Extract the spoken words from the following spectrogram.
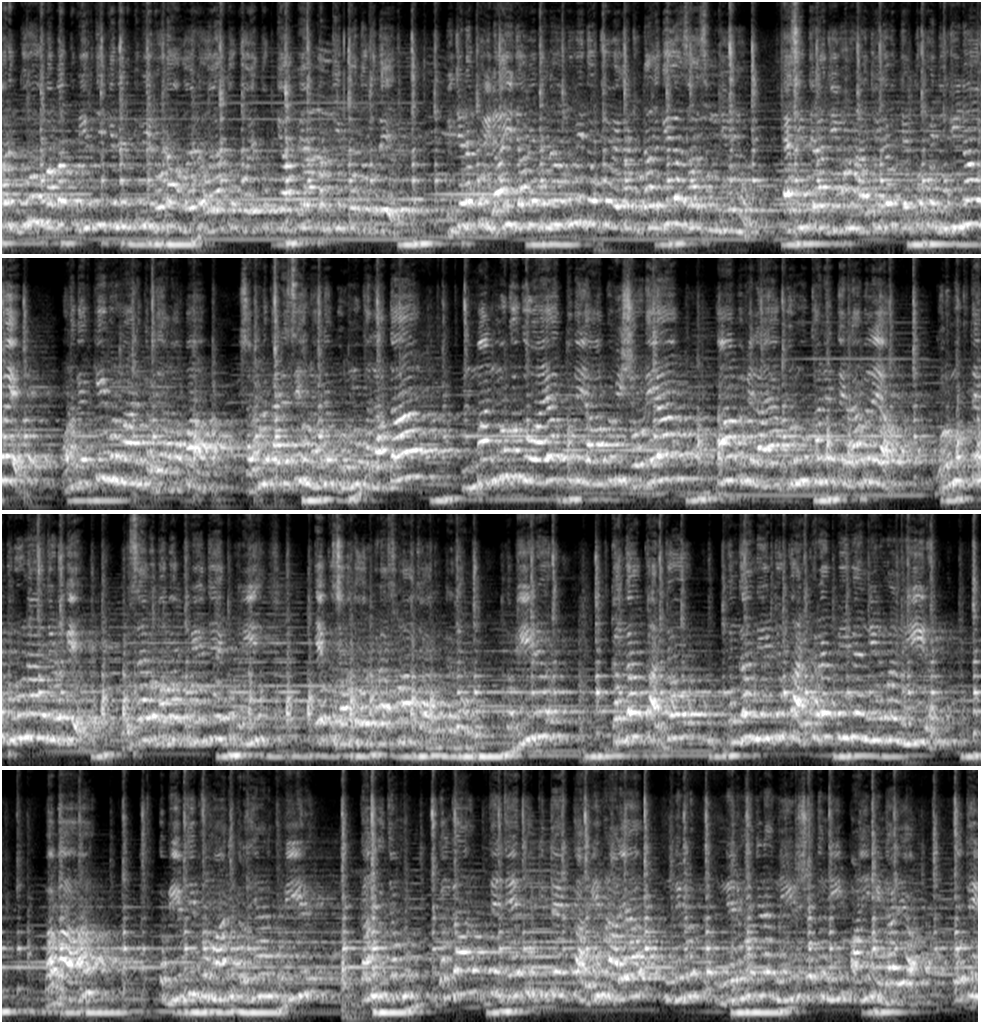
ਪਰ ਗੁਰੂ ਬਾਬਾ ਕਬੀਰ ਜੀ ਕਹਿੰਦੇ ਨੇ ਕਿ ਰੋੜਾ ਹੋਏ ਹੋਇਆ ਤਾਂ ਹੋਏ ਤਾਂ ਕਿਆ ਪਿਆ ਪੰਥੀ ਕੋ ਦੁੱਖ ਦੇ ਵੀ ਜਿਹੜਾ ਕੋਈ ਰਾਹੀ ਜਾਵੇ ਬੰਨਾ ਉਹਨੂੰ ਵੀ ਦੁੱਖ ਹੋਵੇਗਾ, ਠੁੱਡਾ ਲੱਗੇਗਾ ਸਾਧ ਸੰਗੀ ਉਹਨੂੰ ਐਸੀ ਤੇਰਾ ਜੀਵਨ ਹੋਣਾ ਚਾਹੀਦਾ ਵੀ ਤੇਰੇ ਤੋਂ ਕੋਈ ਦੁਖੀ ਨਾ ਹੋਵੇ। ਹੁਣ ਅੱਗੇ ਕੀ ਫਰਮਾਨ ਕਰਦੇ ਹਨ ਆਪਾਂ? ਸ਼ਰਵਣ ਕਰਦੇ ਸੀ ਹੁਣ ਉਹਨੇ ਗੁਰੂ ਨੂੰ ਫਲਾਦਾ ਮਨਮੁਖ ਗਵਾਇਆ ਤੁਧ ਆਪ ਵੀ ਛੋੜਿਆ ਤਾਪ ਮਿਲਾਇਆ, ਗੁਰਮੁਖਾਂ ਨੇ ਤੇ ਲੱਭ ਲਿਆ। ਗੁਰਮੁਖ ਤੇ ਗੁਰੂ ਨਾਲ ਜੁੜ ਗਏ। ਸਾਹਿਬ ਬਾਬਾ ਕਬੀਰ ਜੀ ਇੱਕ ਕਬੀਰ ਇੱਕ ਸ਼ਬਦ ਹੋਰ ਬੜਾ ਸੋਹਣਾ ਉਚਾਰਨ ਕਰਦੇ ਹਨ ਕਬੀਰ, ਗੰਗਾ ਘਰ ਜੋ ਗੰਗਾ ਨੀਰ ਜੋ ਘਰ ਕਰੇ, ਪੀਵੇ ਨਿਰਮਲ ਨੀਰ। ਬਾਬਾ, ਕਬੀਰ ਜੀ ਫਰਮਾਨ ਕਰਦੇ ਹਨ। ਕਬੀਰ, ਗੰਗ ਜਮ, ਗੰਗਾ ਤੇ ਜੇ ਤੂੰ ਕਿਤੇ ਘਰ ਵੀ ਬਣਾ ਲਿਆ ਨਿਰਮਲ ਨਿਰਮਲ ਜਿਹੜਾ ਨੀਰ, ਸ਼ੁੱਧ ਨੀਰ, ਪਾਣੀ ਪੀਂਦਾ ਰਿਹਾ, ਉਥੇ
